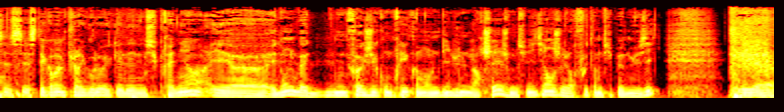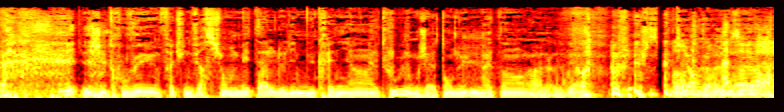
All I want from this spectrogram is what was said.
c'était quand même plus rigolo avec les DNS ukrainiens. Et, euh, et donc, bah, une fois que j'ai compris comment le bidule marchait, je me suis dit tiens, je vais leur foutre un petit peu de musique. Et, euh, et j'ai trouvé en fait une version métal de l'hymne ukrainien et tout. Donc j'ai attendu le matin euh, vers je sais plus quelle heure, vers 11 heures.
